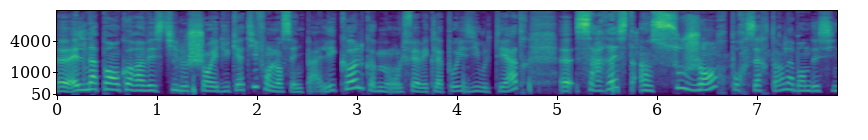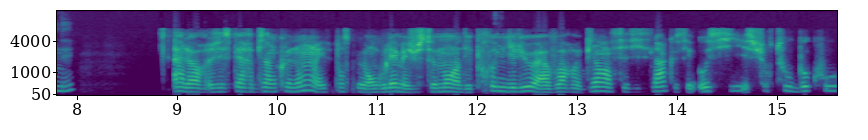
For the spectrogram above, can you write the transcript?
Euh, elle n'a pas encore investi le champ éducatif. On ne l'enseigne pas à l'école, comme on le fait avec la poésie ou le théâtre. Euh, ça reste un sous-genre pour certains, la bande dessinée? Alors, j'espère bien que non, et je pense que Angoulême est justement un des premiers lieux à avoir bien saisi cela, que c'est aussi et surtout beaucoup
